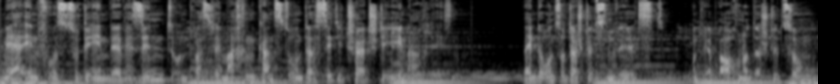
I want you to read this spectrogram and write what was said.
Mehr Infos zu dem, wer wir sind und was wir machen, kannst du unter citychurch.de nachlesen. Wenn du uns unterstützen willst, und wir brauchen Unterstützung,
